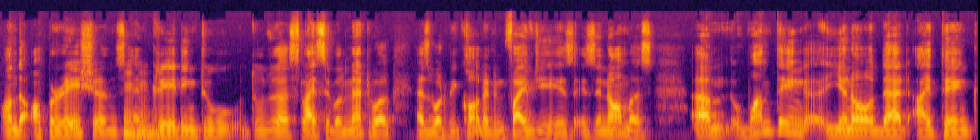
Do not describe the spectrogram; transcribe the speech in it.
on the operations mm-hmm. and creating to, to the sliceable network, as what we call it in 5G, is, is enormous. Um, one thing, you know, that I think,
